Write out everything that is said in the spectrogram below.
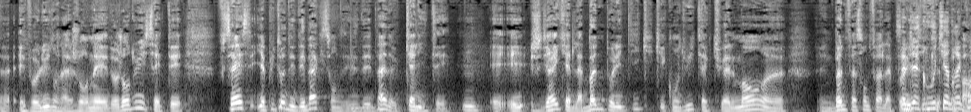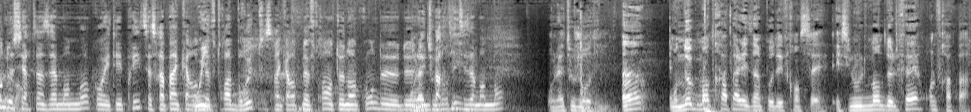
euh, évoluent dans la journée d'aujourd'hui. Ça a été, vous savez, il y a plutôt des débats qui sont des débats de qualité. Mm. Et, je dirais qu'il y a de la bonne politique qui est conduite actuellement, euh, une bonne façon de faire de la politique. Ça veut dire que vous tiendrez compte de certains amendements qui ont été pris? Ça ne sera pas un 49.3 brut, ce sera un 49.3 en tenant compte de, de d'une partie de ces amendements? On l'a toujours dit. Un, on n'augmentera pas les impôts des Français. Et si nous nous demande de le faire, on ne le fera pas.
